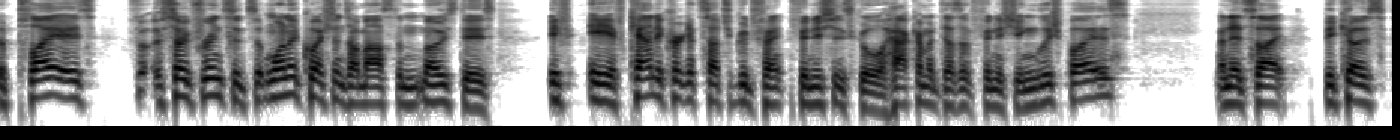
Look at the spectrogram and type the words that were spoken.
the players. So, for instance, one of the questions I'm asked the most is if, if county cricket's such a good finishing school, how come it doesn't finish English players? And it's like, because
